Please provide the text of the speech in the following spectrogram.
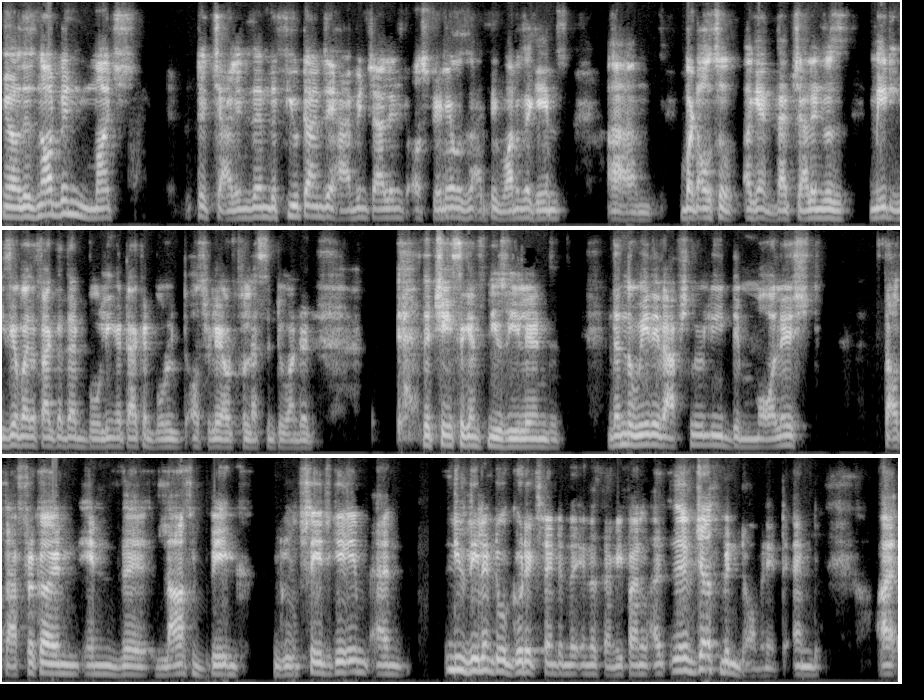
you know, there's not been much to challenge them. The few times they have been challenged, Australia was actually one of the games. Um, but also, again, that challenge was made easier by the fact that that bowling attack had bowled Australia out for less than 200. The chase against New Zealand, then the way they've absolutely demolished South Africa in, in the last big group stage game, and New Zealand to a good extent in the in the semi final. They've just been dominant, and I.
